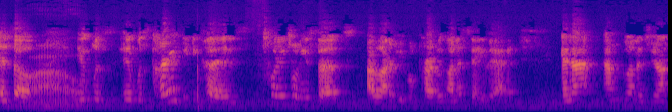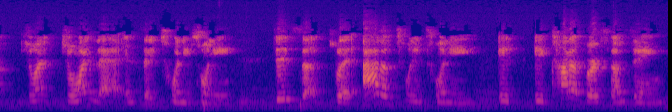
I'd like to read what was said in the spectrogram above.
And so wow. it was it was crazy because 2020 sucks. A lot of people probably going to say that and I, I'm going to join, join that and say 2020 did suck. But out of 2020, it, it kind of birthed something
